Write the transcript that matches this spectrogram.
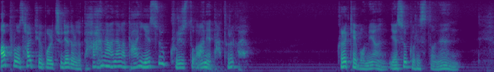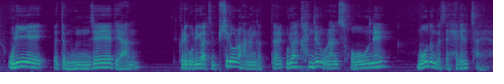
앞으로 살펴볼 주제들도 다 하나하나가 다 예수 그리스도 안에 다 들어가요. 그렇게 보면 예수 그리스도는 우리의 어떤 문제에 대한 그리고 우리가 지금 필요로 하는 것들, 우리가 간절히 원하는 소원의 모든 것의 해결자예요.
